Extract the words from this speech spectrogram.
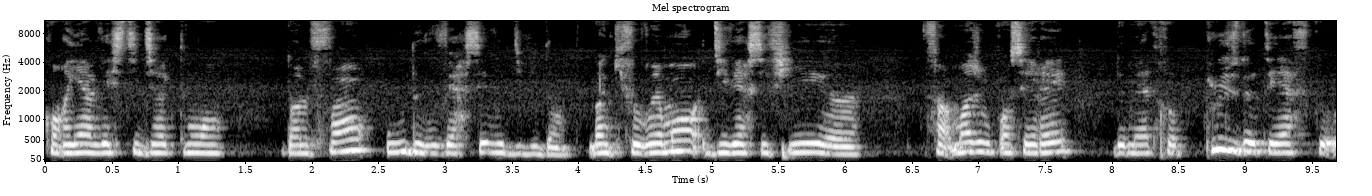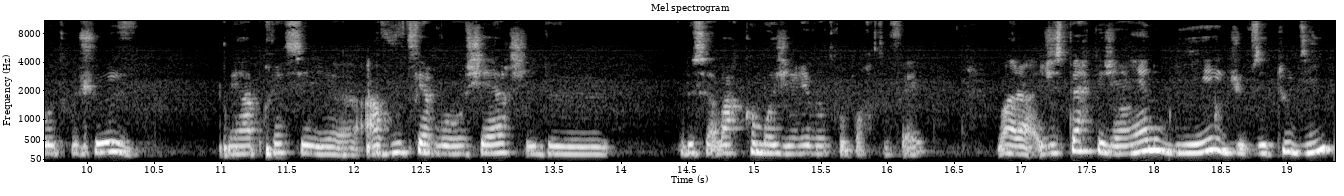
qu'on réinvestit directement dans le fonds ou de vous verser vos dividendes. Donc il faut vraiment diversifier. Euh, enfin moi je vous conseillerais de mettre plus de TF que autre chose, mais après c'est euh, à vous de faire vos recherches et de savoir comment gérer votre portefeuille. Voilà, j'espère que j'ai rien oublié que je vous ai tout dit.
